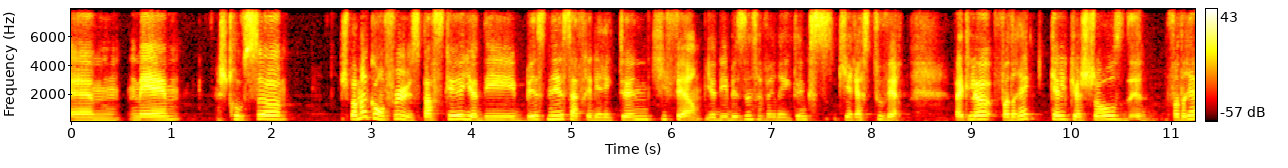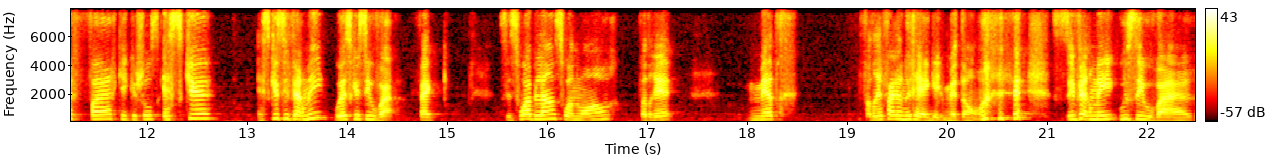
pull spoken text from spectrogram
mais je trouve ça je suis pas mal confuse parce qu'il y a des business à Fredericton qui ferment. Il y a des business à Fredericton qui, qui restent ouvertes. Fait que là, faudrait quelque chose, faudrait faire quelque chose. Est-ce que est-ce que c'est fermé ou est-ce que c'est ouvert? Fait que c'est soit blanc, soit noir. Faudrait mettre, faudrait faire une règle, mettons. c'est fermé ou c'est ouvert,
